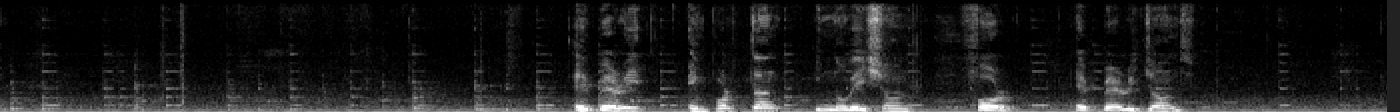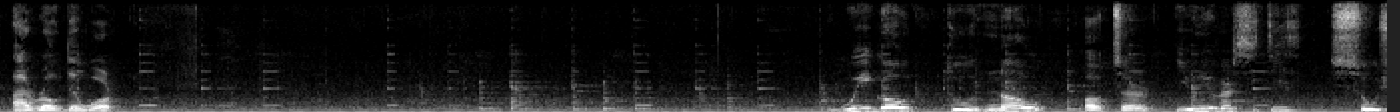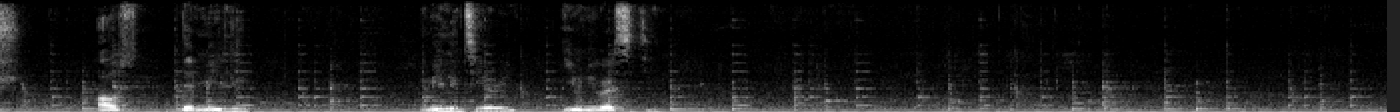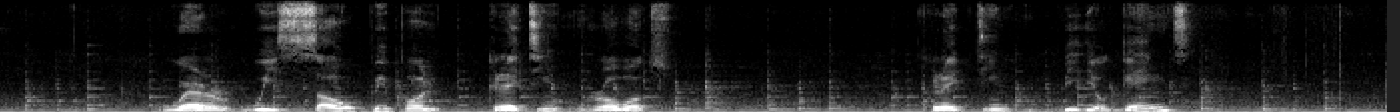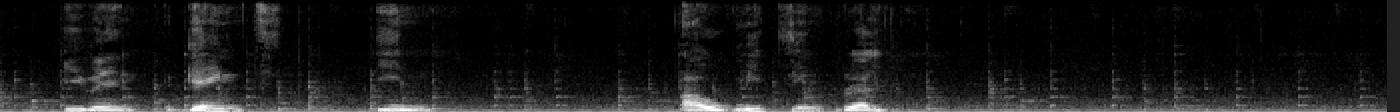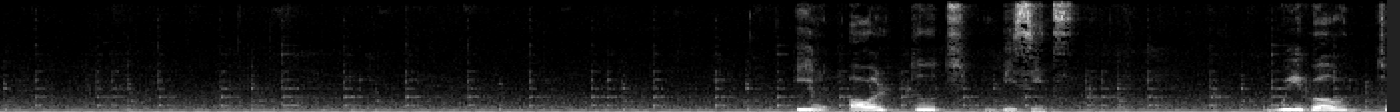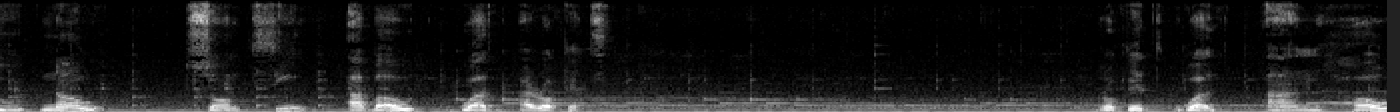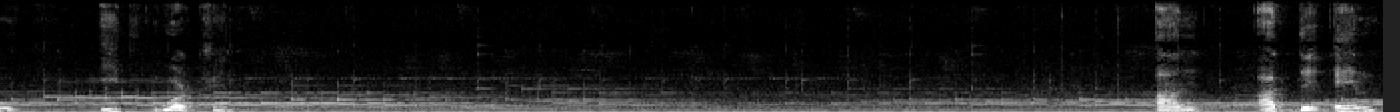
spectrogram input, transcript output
A very important innovation for Every Jones around the world. We go to know other universities such as the mili- military university. Where we saw people creating robots, creating video games, even games in augmented reality. In all those visits, we go to know something about what a rocket. Rocket what and how it working. And at the end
